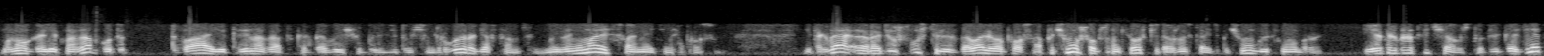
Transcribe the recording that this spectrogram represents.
много лет назад, года два или три назад, когда вы еще были ведущим другой радиостанции, мы занимались с вами этим вопросом. И тогда радиослушатели задавали вопрос, а почему, собственно, киоски должны стоять, почему бы их не убрать? И я тогда отвечал, что для газет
